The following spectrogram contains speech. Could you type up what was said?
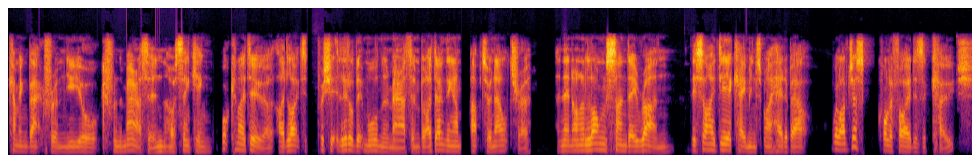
coming back from New York from the marathon, I was thinking, what can I do? I'd like to push it a little bit more than a marathon, but I don't think I'm up to an ultra. And then on a long Sunday run, this idea came into my head about, well, I've just qualified as a coach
